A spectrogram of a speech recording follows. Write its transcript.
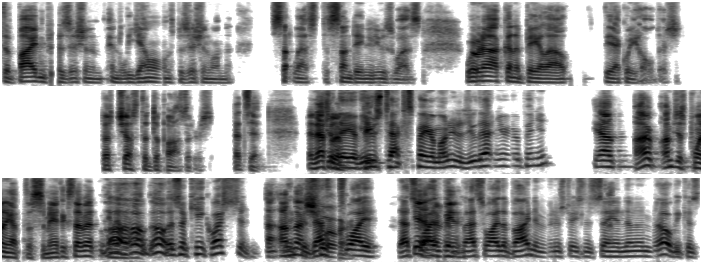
the Biden position and Yellen's position on the last, the Sunday news was, we're not going to bail out the equity holders. That's just the depositors. That's it. And that's Should what they have used taxpayer money to do that, in your opinion? Yeah, I, I'm just pointing out the semantics of it. you Oh, know. oh, no, it's a key question. I- I'm not because That's sure. why, that's Yeah, why, I mean- that's why the Biden administration is saying, no, no, no, because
